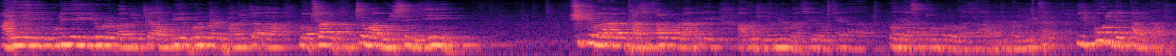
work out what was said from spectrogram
아니, 우리의 위로를 받을 자, 우리의 번뇌를 받을 자가 목사를 걱정하고 있으니, 쉽게 말하면 다섯 살 먹은 아들이 아버지 염려 마세요. 제가 어디 가서 돈 벌어 와서 아버지 멀리서 이 꼴이 됐다니까 지금.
